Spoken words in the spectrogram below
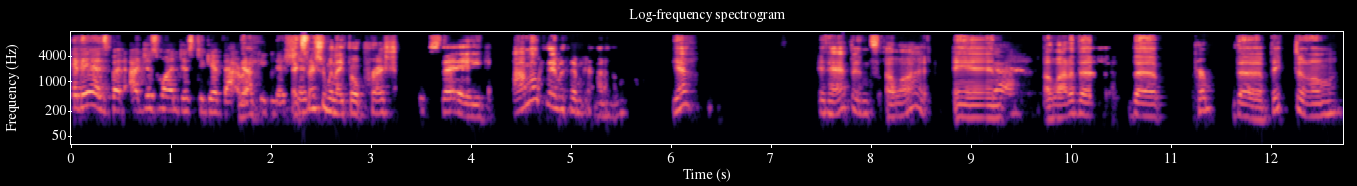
It is, but I just wanted just to give that Yeah. recognition. Especially when they feel pressure to say, I'm okay with them coming home. Yeah. It happens a lot. And Yeah. a lot of the the per, the victim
